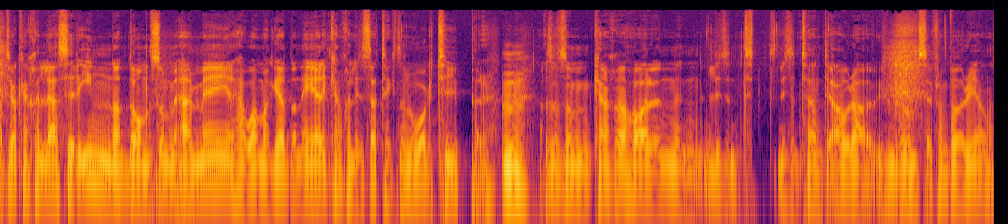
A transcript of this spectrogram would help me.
att jag kanske läser in att de som är med i det här Whamageddon är kanske lite så här teknologtyper. Mm. Alltså som kanske har en, en liten, liten töntig aura liksom runt sig från början.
